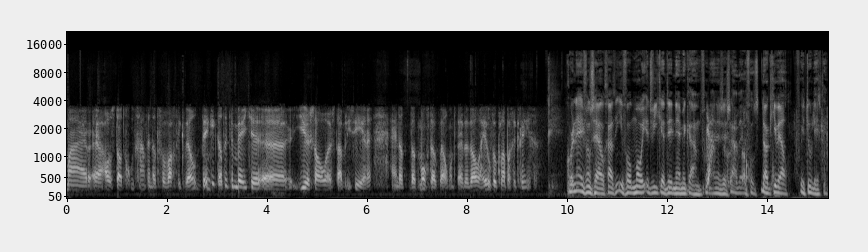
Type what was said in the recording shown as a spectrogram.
maar als dat goed gaat, en dat verwacht ik wel, denk ik dat het een beetje hier zal stabiliseren. En dat, dat mocht ook wel, want we hebben wel heel veel klappen gekregen. Corné van Zijl gaat in ieder geval mooi het weekend in, neem ik aan. Van ja, NSS Aandelenfonds. Dank je wel voor je toelichting.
